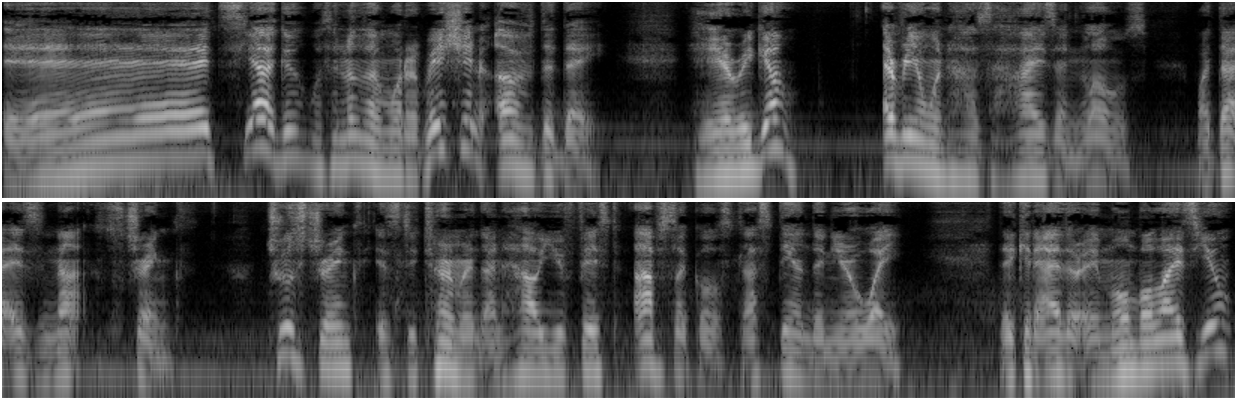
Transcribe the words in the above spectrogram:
It's Yagu with another motivation of the day. Here we go. Everyone has highs and lows, but that is not strength. True strength is determined on how you face obstacles that stand in your way. They can either immobilize you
